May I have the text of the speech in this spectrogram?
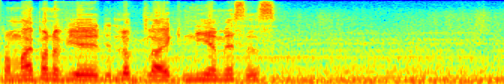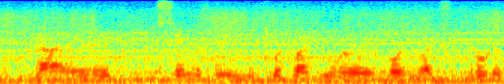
From my point of view, it looked like near misses. Yeah, it, it, same with me. It looked like you were going like through him.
